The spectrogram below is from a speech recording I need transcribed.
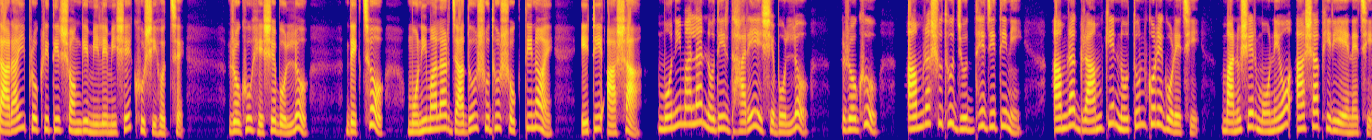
তারাই প্রকৃতির সঙ্গে মিলেমিশে খুশি হচ্ছে। রঘু হেসে বলল, দেখছ, মণিমালার জাদু শুধু শক্তি নয়, এটি আশা। মণিমালা নদীর ধারে এসে বলল, রঘু, আমরা শুধু যুদ্ধে জিতিনি। আমরা গ্রামকে নতুন করে গড়েছি। মানুষের মনেও আশা ফিরিয়ে এনেছি।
